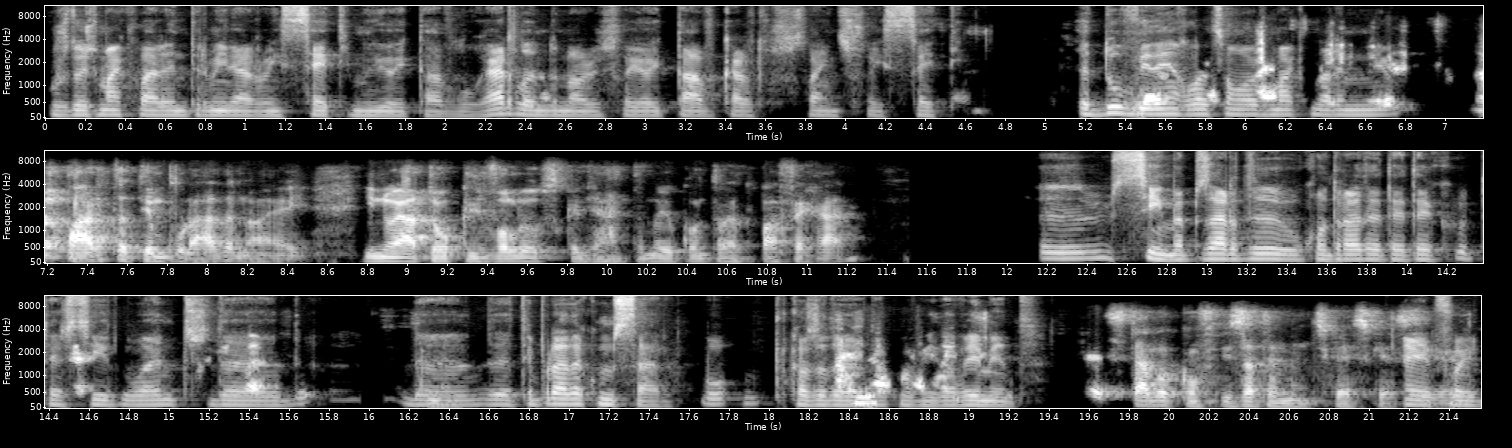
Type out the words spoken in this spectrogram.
os dois McLaren terminaram em sétimo e oitavo lugar. Lando Norris foi oitavo, Carlos Sainz foi sétimo. A dúvida em relação aos McLaren... Na parte da temporada, não é? E não é à toa que lhe valeu, se calhar, também o contrato para a Ferrari. Uh, sim, apesar de o contrato até ter, ter sido antes da, da, da, temporada começar, por causa da, ah, Covid, obviamente. Estava conf... Exatamente, esquece, esquece. É, foi,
